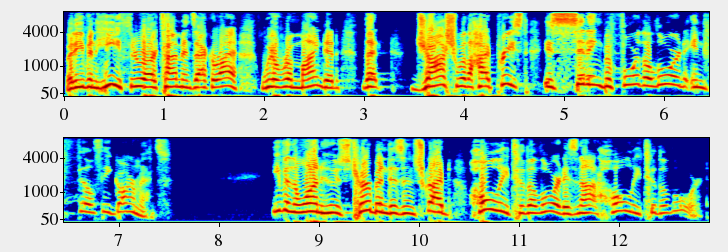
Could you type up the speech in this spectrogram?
But even he, through our time in Zechariah, we're reminded that Joshua the high priest is sitting before the Lord in filthy garments. Even the one whose turban is inscribed holy to the Lord is not holy to the Lord.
